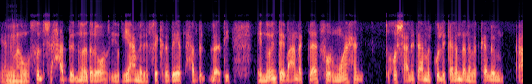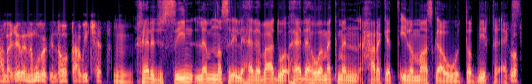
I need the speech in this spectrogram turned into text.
يعني ما وصلش حد إنه يقدر يعمل الفكرة ديت لحد دلوقتي. إنه أنت يبقى عندك platform واحد تخش عليه تعمل كل الكلام ده أنا بتكلم على غير النموذج اللي هو بتاع ويت شات خارج الصين لم نصل إلى هذا بعد وهذا هو مكمن حركة إيلون ماسك أو تطبيق X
